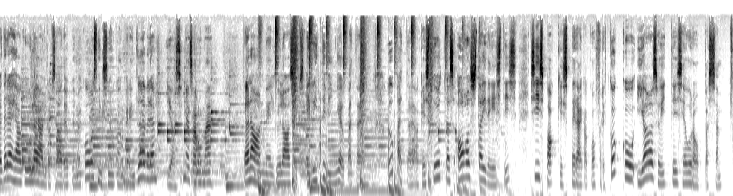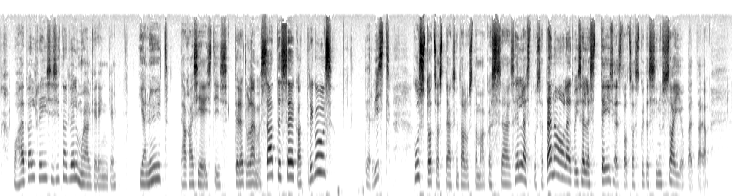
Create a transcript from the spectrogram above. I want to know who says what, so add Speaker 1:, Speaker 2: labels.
Speaker 1: tere, tere, hea kuulaja, algab saade Õpime koos ning sinuga on Karin Tõevere
Speaker 2: ja Signe Salumäe.
Speaker 1: täna on meil külas üks eriti vinge õpetaja. õpetaja, kes töötas aastaid Eestis, siis pakkis perega kohvrid kokku ja sõitis Euroopasse. vahepeal reisisid nad veel mujalgi ringi ja nüüd tagasi Eestis. tere tulemast saatesse, Katri Kuus.
Speaker 3: tervist
Speaker 1: kust otsast peaks nüüd alustama, kas sellest, kus sa täna oled või sellest teisest otsast, kuidas sinust sai õpetaja?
